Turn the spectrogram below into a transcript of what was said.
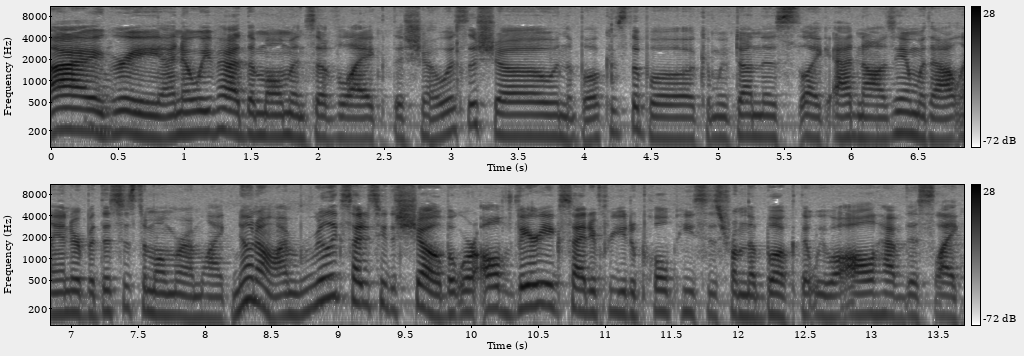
I agree. I know we've had the moments of like the show is the show and the book is the book, and we've done this like ad nauseum with Outlander. But this is the moment where I'm like, no, no, I'm really excited to see the show, but we're all very excited for you to pull pieces from the book that we will all have this like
